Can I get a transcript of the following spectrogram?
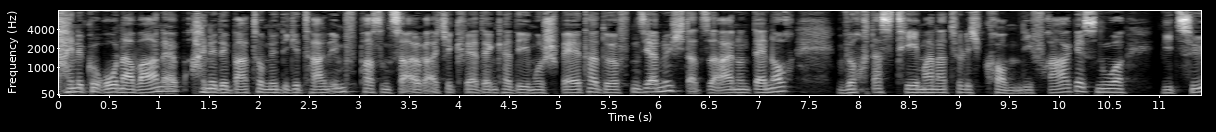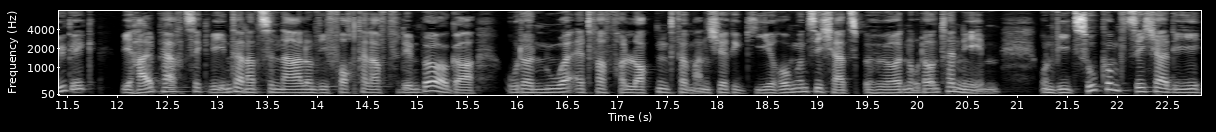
eine Corona-Warn-App, eine Debatte um den digitalen Impfpass und zahlreiche Querdenker-Demos später dürften sie ernüchtert sein. Und dennoch wird das Thema natürlich kommen. Die Frage ist nur, wie zügig, wie halbherzig, wie international und wie vorteilhaft für den Bürger oder nur etwa verlockend für manche Regierungen und Sicherheitsbehörden oder Unternehmen. Und wie zukunftssicher die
